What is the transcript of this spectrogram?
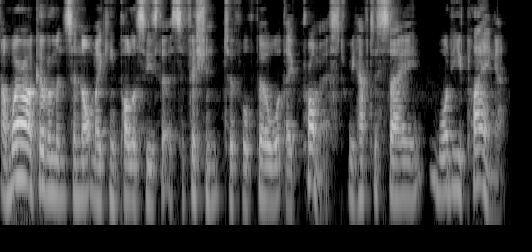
And where our governments are not making policies that are sufficient to fulfill what they've promised, we have to say, what are you playing at?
